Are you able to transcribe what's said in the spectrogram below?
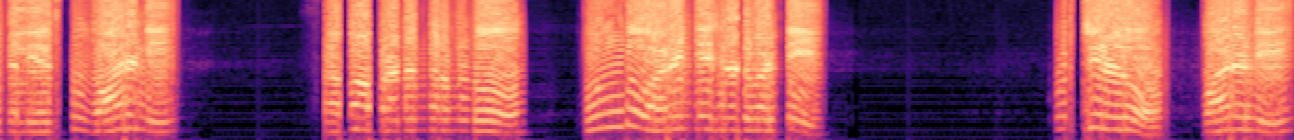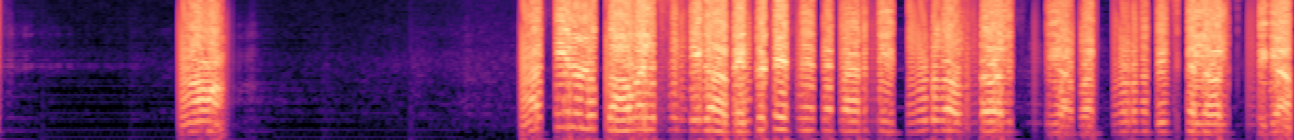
ధన్యవాదాలు తెలియజేస్తూ వారిని సభా ప్రాంగణంలో ముందు అరేంజ్ చేసినటువంటి కుర్చీల్లో వారిని అతీనులు కావలసిందిగా వెంకటేశ్వర గారిని తోడుగా ఉండవలసిందిగా వారి తోడుగా తీసుకెళ్ళవలసిందిగా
